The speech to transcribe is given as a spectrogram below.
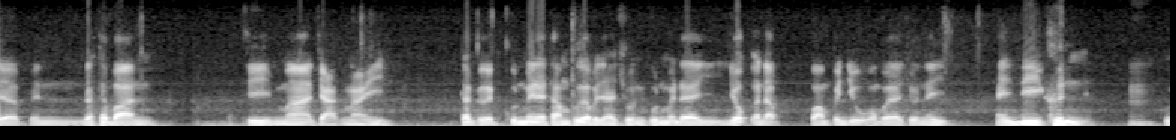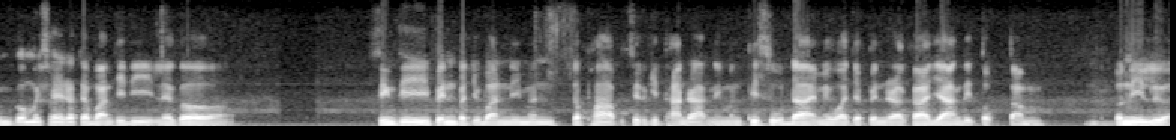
จะเป็นรัฐบาลที่มาจากไหน ถ้าเกิดคุณไม่ได้ทำเพื่อประชาชน คุณไม่ได้ยกอันดับความเป็นอยู่ของประชาชนให้ให้ดีขึ้นอืมคุณก็ไม่ใช่รัฐบาลที่ดี แล้วก็ สิ่งที่เป็นปัจจุบันนี้มันสภาพเศรษฐกิจฐานรากนี่มันพิสูจน์ได้ ไม่ว่าจะเป็นราคายางที่ตกต่ำอืมตอนนี้เหลือ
